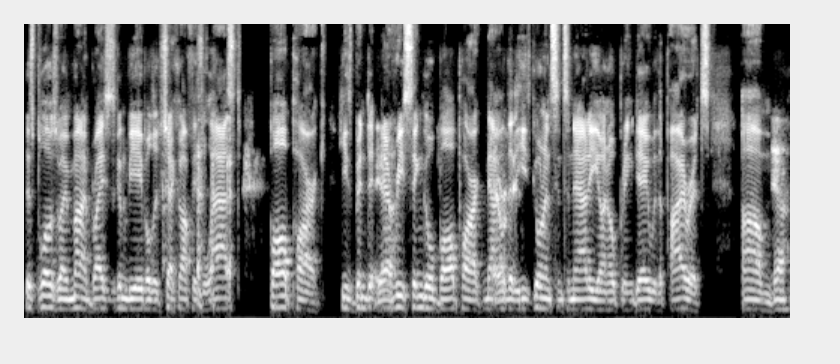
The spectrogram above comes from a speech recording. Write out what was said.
This blows my mind. Bryce is going to be able to check off his last ballpark. He's been to Yeah. every single ballpark now that he's going in Cincinnati on opening day with the Pirates. Um, Yeah.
